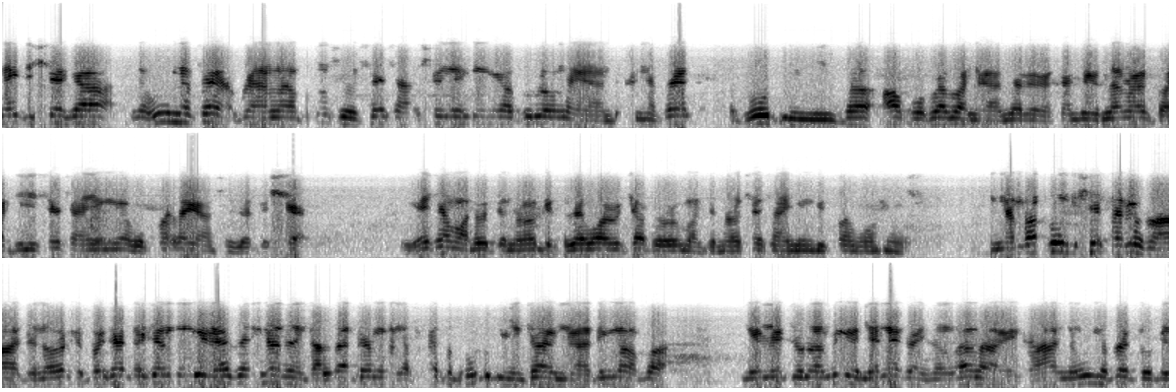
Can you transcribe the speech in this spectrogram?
နေ့တစ်ချက်ကဦးနှစ်ဖက်အပန်းလာပုံစံဆက်ဆံဆွေးနွေးမှုပြုလုပ်နိုင်တဲ့နှစ်ဖက်ဘုတ်တူညီကအောက်ပေါ်ပြပါနေတဲ့ခံပြီးလမ်းမပါတီဆက်ဆံရေးကိုဖတ်လိုက်အောင်ဆိုတဲ့တစ်ချက်ဒီအချက်မှာတော့ကျွန်တော်တို့ဒီ level ချပ်တော့မှကျွန်တော်ဆက်ဆံရေးဒီဖတ်ဖို့မှုနံပါတ်3တစ်ချက်ကတော့ကျွန်တော်တို့ပတ်သက်တဲ့မှုတွေလည်းဆက်နေတဲ့ကာလတည်းမှာနှစ်ဖက်ဘုတ်တူညီတိုင်းဒီမှာပါနေနေကြလို့ပြီးလည်းနဲ့ကန်ဆောင်လာတဲ့အခါနှုတ်နှစ်ဖက်တို့ဒီ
